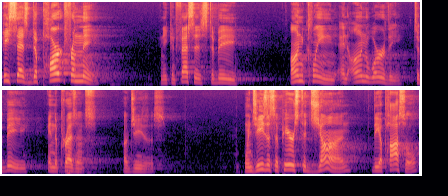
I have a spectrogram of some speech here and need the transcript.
He says, Depart from me. And he confesses to be unclean and unworthy to be in the presence of Jesus. When Jesus appears to John, the apostle,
